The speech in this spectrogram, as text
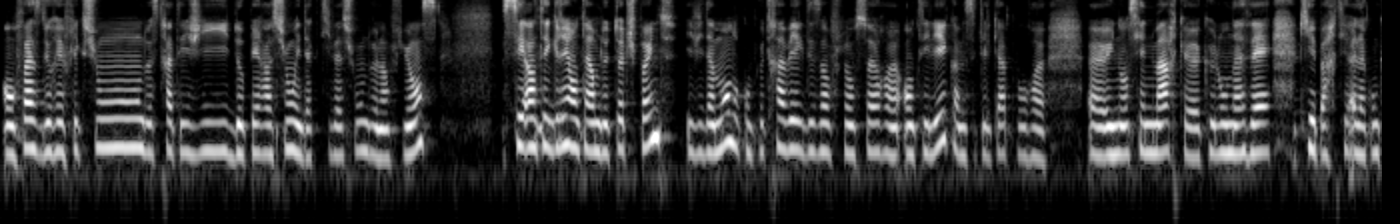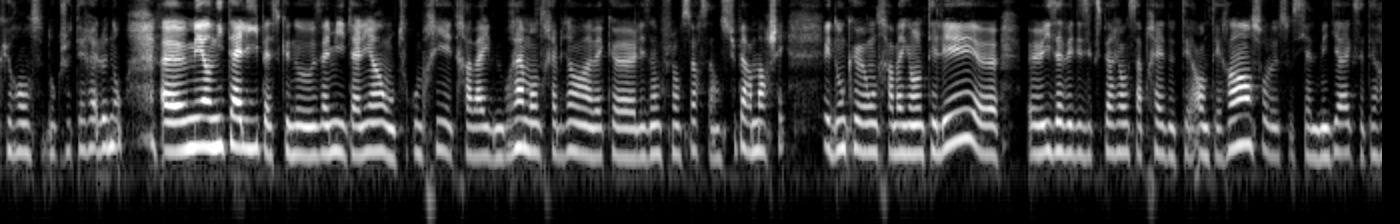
en phase de réflexion, de stratégie, d'opération et d'activation de l'influence, c'est intégré en termes de touchpoint, évidemment. Donc, on peut travailler avec des influenceurs euh, en télé, comme c'était le cas pour euh, euh, une ancienne marque que l'on avait, qui est partie à la concurrence, donc je tairai le nom. mais en Italie, parce que nos amis italiens ont tout compris et travaillent vraiment très bien avec les influenceurs, c'est un super marché. Et donc, on travaille en télé. ils avaient des expériences après de en terrain, sur le social media, etc.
